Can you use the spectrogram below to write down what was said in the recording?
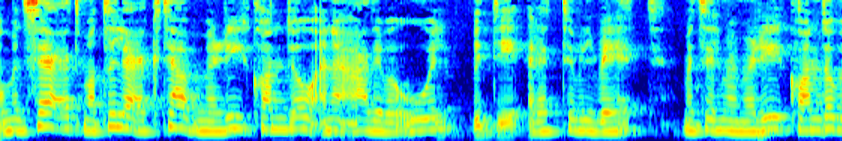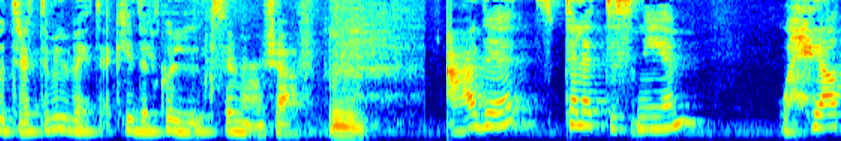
ومن ساعة ما طلع كتاب ماري كوندو أنا قاعدة بقول بدي أرتب البيت مثل ما ماري كوندو بترتب البيت. أكيد الكل سمع وشاف. قعدت ثلاث سنين وحياة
